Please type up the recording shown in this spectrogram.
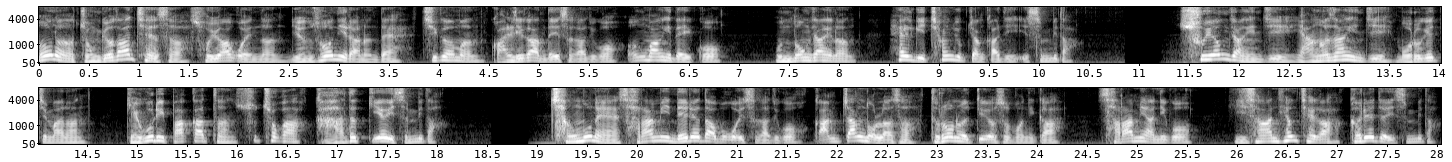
어느 종교단체에서 소유하고 있는 연수원이라는데 지금은 관리가 안 돼 있어 가지고 엉망이 돼 있고 운동장에는 헬기 착륙장까지 있습니다. 수영장인지 양어장인지 모르겠지만은 개구리 박 같은 수초가 가득 끼어 있습니다. 창문에 사람이 내려다보고 있어가지고 깜짝 놀라서 드론을 띄워서 보니까 사람이 아니고 이상한 형체가 그려져 있습니다.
